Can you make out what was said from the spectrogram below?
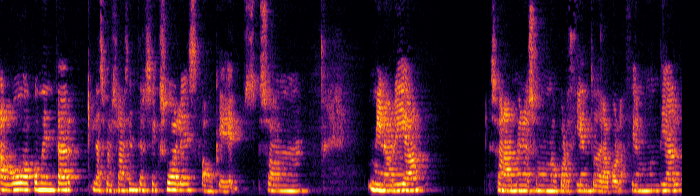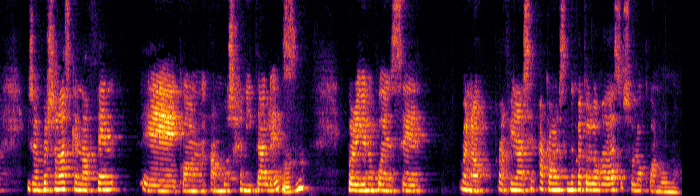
algo a comentar las personas intersexuales, aunque son minoría, son al menos un 1% de la población mundial, y son personas que nacen eh, con ambos genitales, por ello no pueden ser, bueno, al final acaban siendo catalogadas solo con uno.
